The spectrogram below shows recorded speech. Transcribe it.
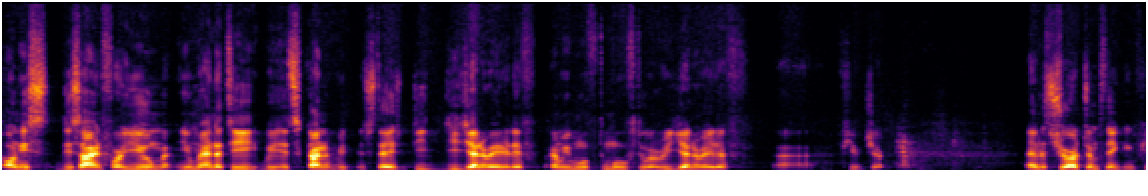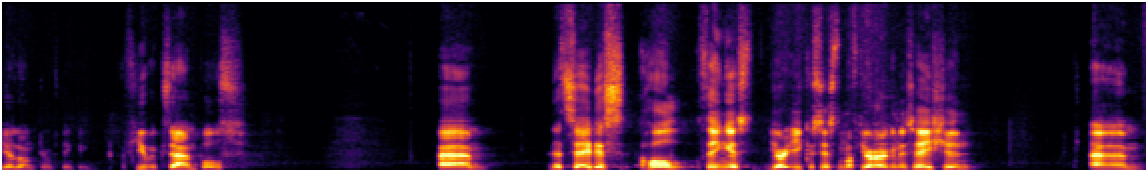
only designed for hum humanity, we, it's kind of it stays de degenerative, and we move to move to a regenerative uh, future. And it's short-term thinking via long-term thinking. A few examples. Um, let's say this whole thing is your ecosystem of your organization. Um,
